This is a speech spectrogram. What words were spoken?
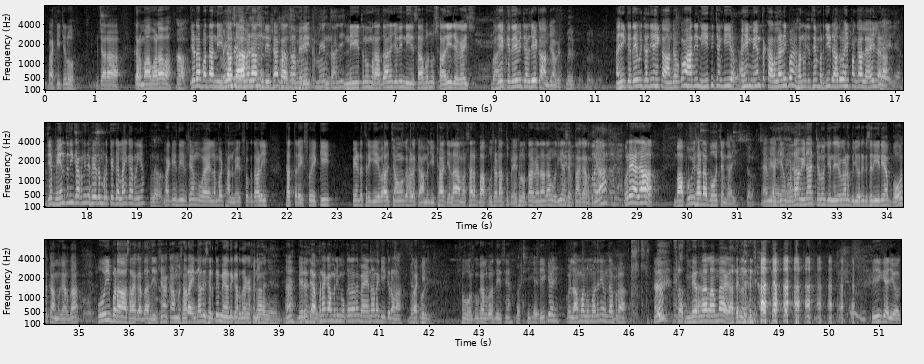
ਬਾਕੀ ਚਲੋ ਵਿਚਾਰਾ ਕਰਮਾਂ ਵਾਲਾ ਵਾ। ਜਿਹੜਾ ਬੰਦਾ ਨੀਤ ਦਾ ਸਾਫ਼ ਹੈ ਨਾ ਸੰਦੀਪ ਸਿੰਘ ਗੱਲ ਸੁਣ ਮੇਰੀ। ਮਿਹਨਤ ਆ ਜੀ। ਨੀਤ ਨੂੰ ਮਰਾਦਾ ਨੇ ਜਿਹਦੀ ਨੀਤ ਸਾਫ਼ ਉਹਨੂੰ ਸਾਰੀ ਜਗ੍ਹਾ ਹੀ ਜੇ ਕਿਤੇ ਵੀ ਚੱਲ ਜੇ ਕਾਮਯਾਬ ਆ। ਬਿਲਕੁਲ ਬਿਲਕੁਲ। ਅਸੀਂ ਕਿਤੇ ਵੀ ਚੱਲ ਜੇ ਅਸੀਂ ਕਾਮਯਾਬ ਕਿਉਂ ਸਾਡੀ ਨੀਤ ਹੀ ਚੰਗੀ ਆ। ਅਸੀਂ ਮਿਹਨਤ ਕਰ ਲੈਣੀ ਭਾਵੇਂ ਸਾਨੂੰ ਜਿੱਥੇ ਮਰਜ਼ੀ ਡਾ ਦਿਓ ਅਸੀਂ ਪੰਗਾ ਲੈ ਹੀ ਲੈਣਾ। ਜੇ ਮਿਹਨਤ ਨਹੀਂ ਕਰਨੀ ਤੇ ਫਿਰ ਤਾਂ ਮੁੜ ਕੇ ਗੱਲਾਂ ਹੀ ਕਰਨੀਆਂ। ਬਾਕੀ ਸੰਦੀਪ ਸਿੰਘ ਮੋਬਾਈਲ ਨੰਬਰ 98141 78121 ਪਿੰਡ ਥਰੀਏਵਾਲ ਚੌਂਕ ਹਲਕਾ ਮਜੀਠਾ ਜ਼ਿਲ੍ਹਾ ਅੰਮ੍ਰਿਤਸਰ। ਬਾਪੂ ਸਾਡਾ ਧੁੱਪੇ ਖਲੋਤਾ ਵੇਂਦਾ ਤਾਂ ਉਹਦੀਆਂ ਸਿਫਤਾਂ ਕਰਦੀਆਂ ਉਰੇ ਆ ਜਾ। ਬਾਪੂ ਵੀ ਸਾਡਾ ਬਹੁਤ ਚੰਗਾ ਜੀ। ਚਲੋ। ਐਵੇਂ ਆਖਿਆ ਮੁੰਡਾ ਵੀ ਨਾ ਚਲੋ ਜਿੰਨੇ ਜੋਗਣ ਬਜ਼ੁਰਗ ਸਰੀਰ ਆ ਬਹੁਤ ਕੰਮ ਕਰਦਾ। ਉਹ ਵੀ ਬੜਾ ਆਸਰਾ ਕਰਦਾ ਸੰਦੀਪ ਸਿੰਘ ਕੰਮ ਸਾਰਾ ਇਹਨਾਂ ਦੇ ਸਿਰ ਤੇ ਮੈਂ ਤੇ ਕਰਦਾ ਕੱਖ ਨਹੀਂ ਹਾਂਜੀ ਹਾਂਜੀ। ਹੈ ਮੇਰੇ ਤੇ ਆਪਣਾ ਕੰਮ ਨਹੀਂ ਮੁੱਕਦਾ ਤੇ ਮੈਂ ਇਹਨਾਂ ਨਾਲ ਕੀ ਕਰਾਉਣਾ? ਬਾਕੀ ਹੋਰ ਕੋਈ ਗੱਲਬਾਤ ਸੰਦੀਪ ਸਿੰਘ? ਬਸ ਠੀਕ ਹੈ ਜੀ। ਠੀਕ ਹੈ ਜੀ ਕੋਈ ਲਾਮਾ ਲੂਮਾ ਤਾਂ ਨਹੀਂ ਹੁੰਦਾ ਭਰਾ? ਹੈ? ਮੇਰੇ ਨਾਲ ਲਾਮਾ ਹੈਗਾ ਤੈਨੂੰ। ਠੀਕ ਹੈ ਜੀ ਓਕੇ।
